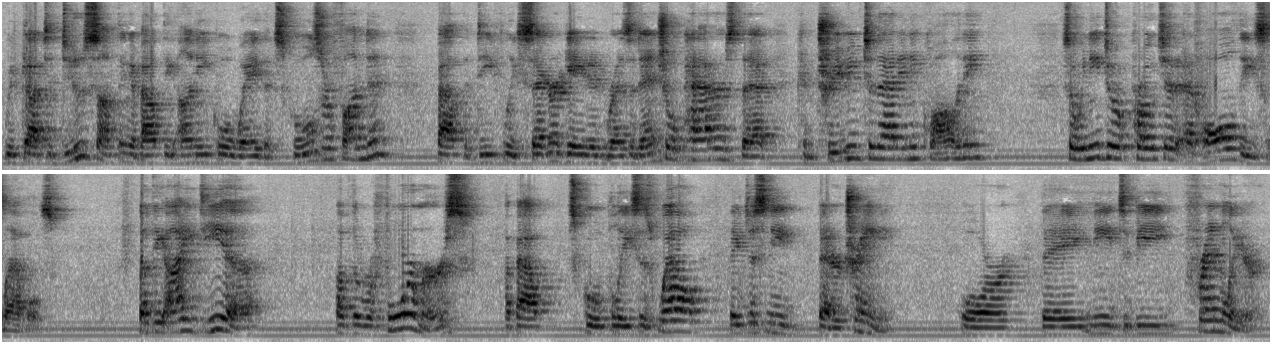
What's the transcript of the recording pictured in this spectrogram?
We've got to do something about the unequal way that schools are funded, about the deeply segregated residential patterns that contribute to that inequality, so we need to approach it at all these levels. But the idea of the reformers about school police is well, they just need better training, or they need to be friendlier.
